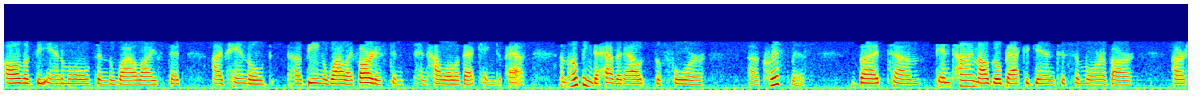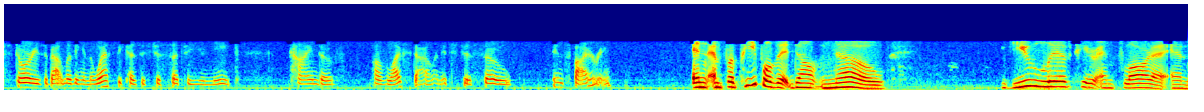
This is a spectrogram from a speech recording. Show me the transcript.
all of the animals and the wildlife that I've handled uh, being a wildlife artist, and and how all of that came to pass. I'm hoping to have it out before uh, Christmas, but um, in time I'll go back again to some more of our our stories about living in the West because it's just such a unique kind of of lifestyle, and it's just so inspiring. And and for people that don't know, you lived here in Florida and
